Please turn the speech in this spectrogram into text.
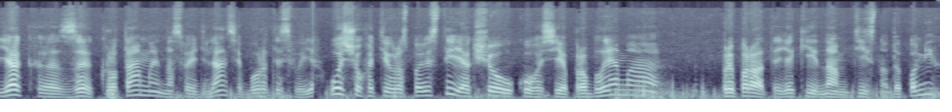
як з кротами на своїй ділянці боретесь ви. Ось що хотів розповісти. Якщо у когось є проблема, препарат, який нам дійсно допоміг,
